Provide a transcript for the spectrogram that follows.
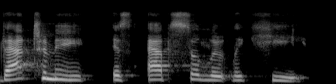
That to me is absolutely key.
